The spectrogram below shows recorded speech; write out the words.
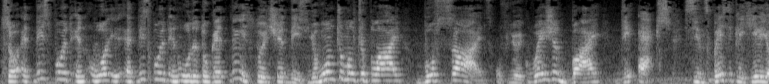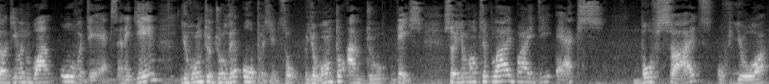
So at this point, in at this point, in order to get this to achieve this, you want to multiply both sides of your equation by dx. Since basically here you are given 1 over dx. And again, you want to do the opposite. So you want to undo this. So you multiply by dx both sides of your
